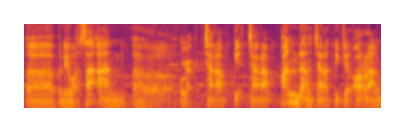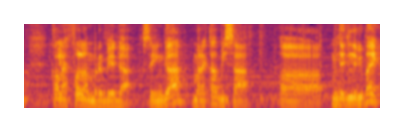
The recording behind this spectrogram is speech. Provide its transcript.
eh, kedewasaan, le- cara cara pandang, cara pikir orang ke level yang berbeda sehingga mereka bisa eh, menjadi lebih baik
